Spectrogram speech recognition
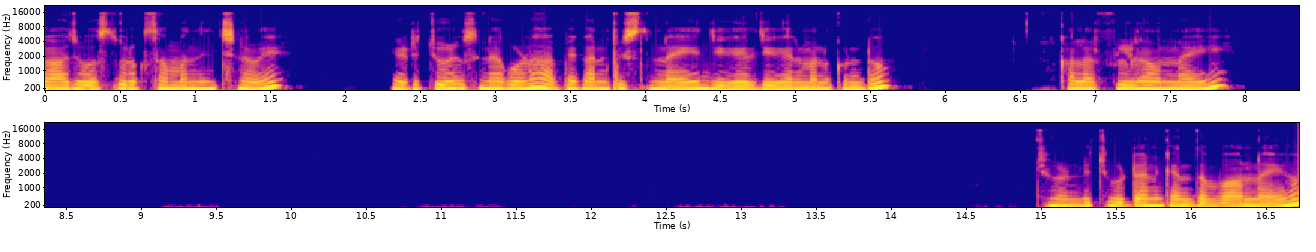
గాజు వస్తువులకు సంబంధించినవే. ఎటు చూసినా కూడా అవే కనిపిస్తున్నాయి. జిగేలు జిగేలు అనుకుంటూ కలర్ఫుల్గా ఉన్నాయి. చూడండి చూడటానికి ఎంత బాగున్నాయో.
